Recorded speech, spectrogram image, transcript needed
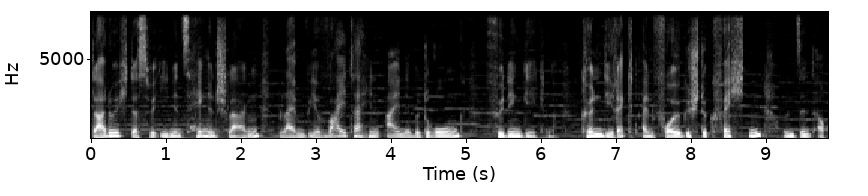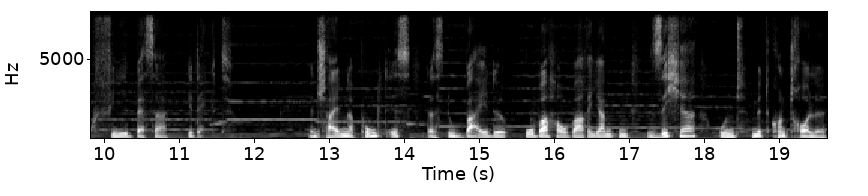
Dadurch, dass wir ihn ins Hängen schlagen, bleiben wir weiterhin eine Bedrohung für den Gegner, können direkt ein Folgestück fechten und sind auch viel besser gedeckt. Entscheidender Punkt ist, dass du beide Oberhau-Varianten sicher und mit Kontrolle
